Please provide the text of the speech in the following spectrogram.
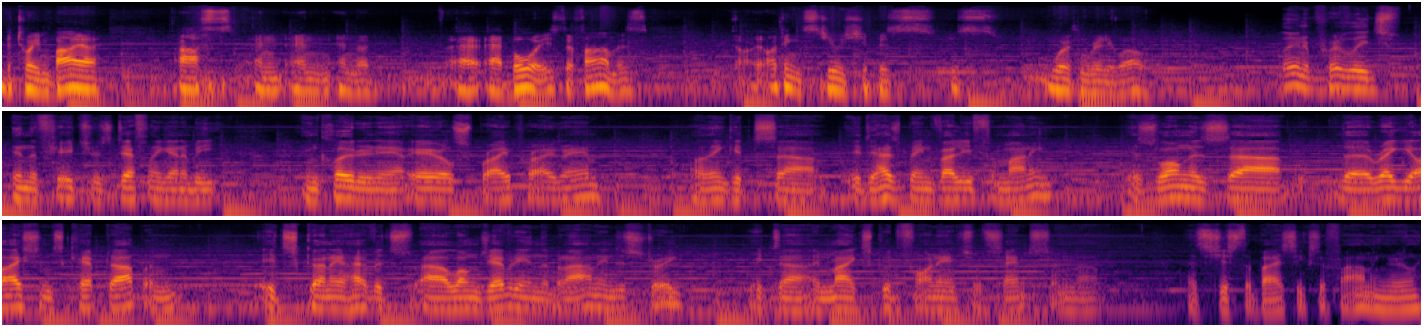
between Bayer, us, and, and, and the, our, boys, the farmers, I think stewardship is, is working really well. Luna Privilege in the future is definitely going to be included in our aerial spray program. I think it's, uh, it has been value for money. As long as uh, the regulations kept up and it's going to have its uh, longevity in the banana industry. It, uh, it makes good financial sense and uh, it's just the basics of farming really.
